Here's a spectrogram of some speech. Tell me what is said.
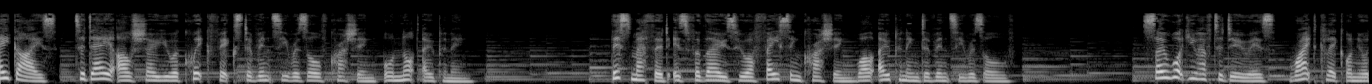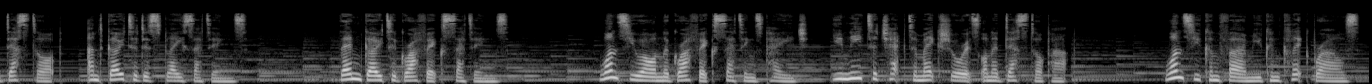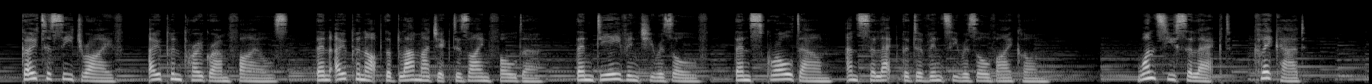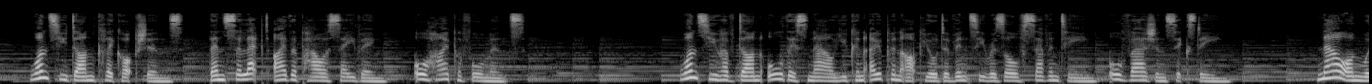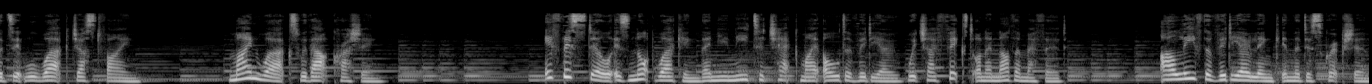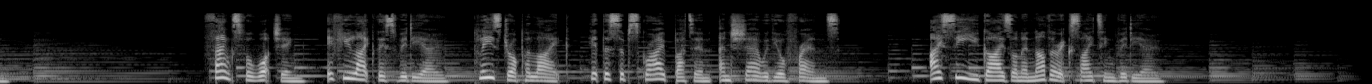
Hey guys, today I'll show you a quick fix to DaVinci Resolve crashing or not opening. This method is for those who are facing crashing while opening DaVinci Resolve. So what you have to do is, right-click on your desktop, and go to Display Settings. Then go to Graphics Settings. Once you are on the Graphics Settings page, you need to check to make sure it's on a desktop app. Once you confirm you can click Browse, go to C Drive, open Program Files, then open up the Blackmagic Design folder, then DaVinci Resolve, then scroll down and select the DaVinci Resolve icon. Once you select, click Add. Once you done click Options, then select either Power Saving or High Performance. Once you have done all this now you can open up your DaVinci Resolve 17 or version 16. Now onwards it will work just fine. Mine works without crashing. If this still is not working then you need to check my older video which I fixed on another method. I'll leave the video link in the description. Thanks for watching, if you like this video, please drop a like, hit the subscribe button and share with your friends. I see you guys on another exciting video.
